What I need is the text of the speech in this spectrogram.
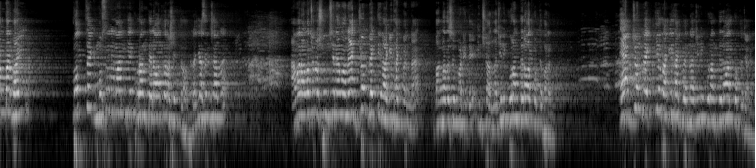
নাম্বার ভাই, প্রত্যেক মুসলমানকে কোরআন তেলাওয়াত করা শিখতে হবে। রাজি আছেন ইনশাআল্লাহ? আমার আলোচনা শুনছেন এমন একজন ব্যক্তি বাকি থাকবেন না, বাংলাদেশের মাটিতে, ইনশাআল্লাহ, যিনি কোরআন তেলাওয়াত করতে পারেন। একজন ব্যক্তিও বাকি থাকবেন না, যিনি কোরআন তেলাওয়াত করতে জানেন।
